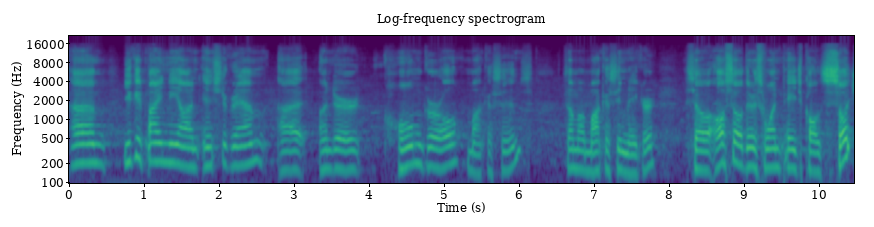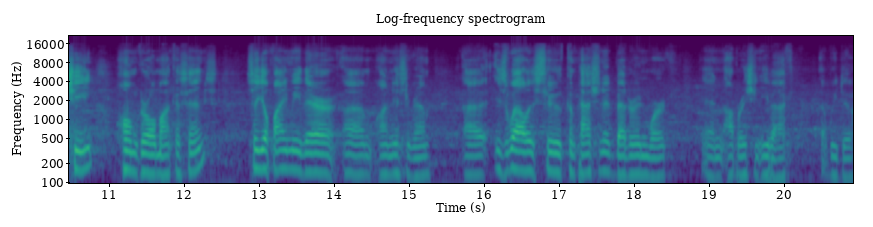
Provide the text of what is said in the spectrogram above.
Um, you can find me on Instagram uh, under Homegirl Moccasins. I'm a moccasin maker. So also there's one page called Xochi Homegirl Moccasins. So you'll find me there um, on Instagram, uh, as well as through compassionate veteran work and Operation EVAC that we do.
